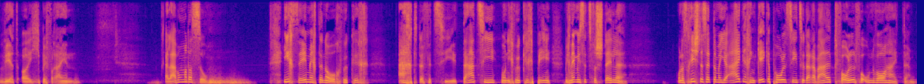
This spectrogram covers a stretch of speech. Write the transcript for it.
wird euch befreien. Erleben wir das so? Ich sehe mich danach wirklich echt dürfen sein. Der zu sein, wo ich wirklich bin. Mich nicht müssen zu verstellen. Und als Christen sollten wir ja eigentlich ein Gegenpol sein zu dieser Welt voll von Unwahrheiten.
